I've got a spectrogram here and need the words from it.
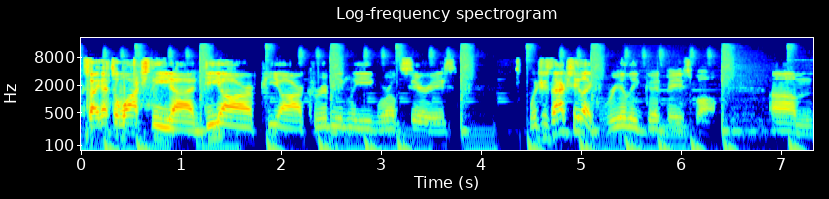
So I got to watch the uh, DRPR Caribbean League World Series, which is actually like really good baseball. Um,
